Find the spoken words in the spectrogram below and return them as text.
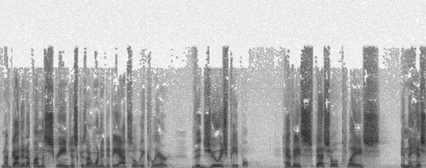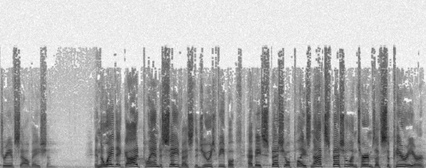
And I've got it up on the screen just because I wanted to be absolutely clear. The Jewish people have a special place in the history of salvation. In the way that God planned to save us, the Jewish people have a special place, not special in terms of superior,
